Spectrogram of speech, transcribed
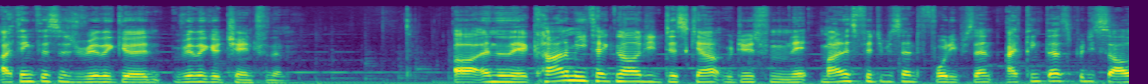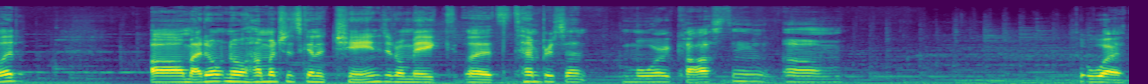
I think this is really good, really good change for them. Uh, and then the economy technology discount reduced from minus 50% to 40%. I think that's pretty solid. Um, I don't know how much it's going to change. It'll make uh, it's 10% more costing. Um, so what?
